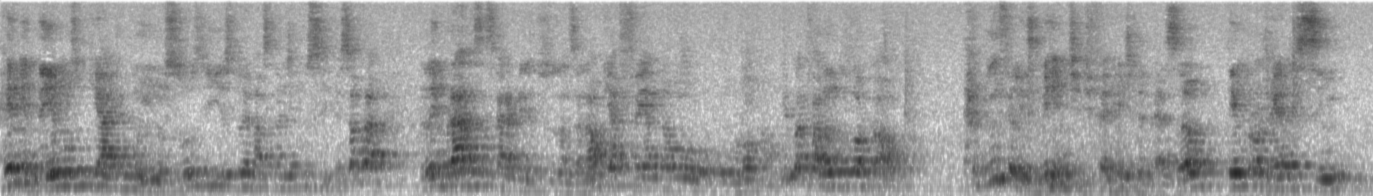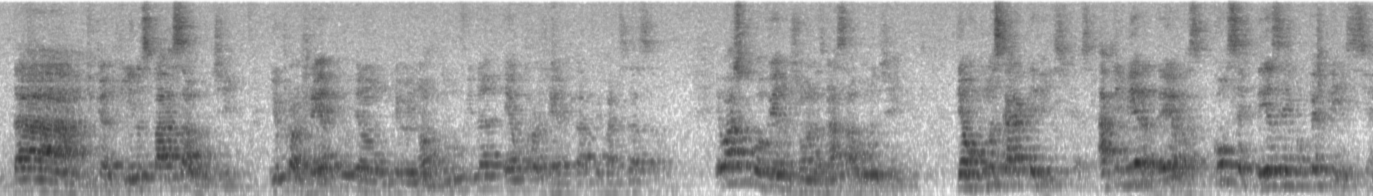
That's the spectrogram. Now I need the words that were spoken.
remedemos o que há de ruim no SUS e isso é bastante possível. Só para lembrar dessas características do nacional que afetam o, o local. E agora falando do local. Infelizmente, diferente da educação, tem um projeto sim da, de Campinas para a saúde. E o projeto, eu não tenho a menor dúvida, é o projeto da privatização. Eu acho que o governo Jonas na saúde tem algumas características. A primeira delas, com certeza, é a incompetência.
